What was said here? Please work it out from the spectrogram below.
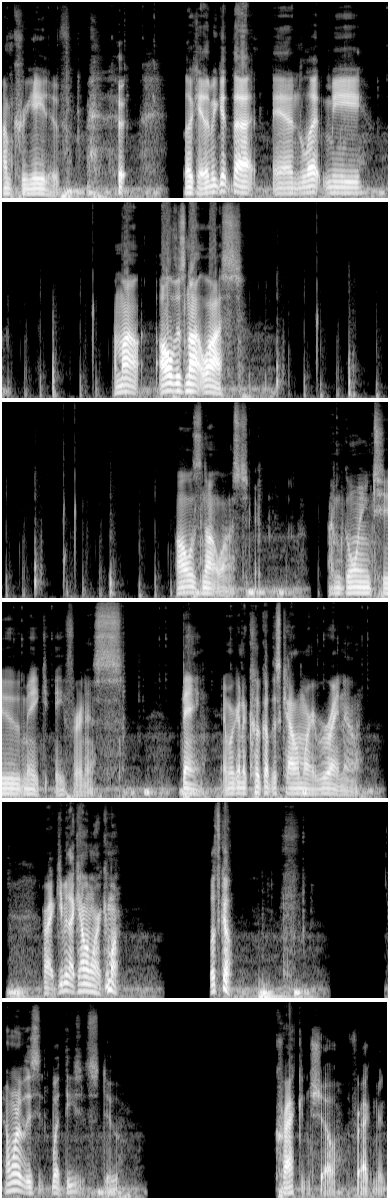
I'm creative. okay, let me get that and let me I'm not. All of is not lost. All is not lost. I'm going to make a furnace. Bang. And we're going to cook up this calamari right now. Alright, give me that calamari. Come on. Let's go. I wonder what these, what these do. Kraken shell fragment.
